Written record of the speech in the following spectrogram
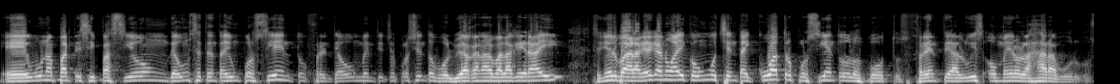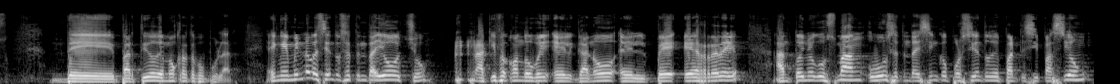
eh, hubo una participación de un 71% frente a un 28%. Volvió a ganar Balaguer ahí. Señor, Balaguer ganó ahí con un 84% de los votos frente a Luis Homero Lajara Burgos de Partido Demócrata Popular. En el 1978, aquí fue cuando ganó el PRD, Antonio Guzmán, hubo un 75% de participación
